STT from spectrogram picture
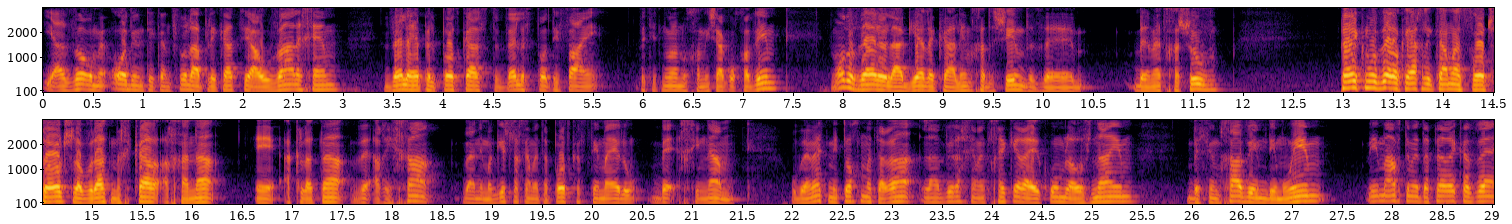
יעזור מאוד אם תיכנסו לאפליקציה האהובה עליכם ולאפל פודקאסט ולספוטיפיי ותיתנו לנו חמישה כוכבים. מאוד עוזר לי להגיע לקהלים חדשים וזה באמת חשוב. פרק כמו זה לוקח לי כמה עשרות שעות של עבודת מחקר, הכנה, אה, הקלטה ועריכה, ואני מגיש לכם את הפודקאסטים האלו בחינם. ובאמת מתוך מטרה להביא לכם את חקר היקום לאוזניים, בשמחה ועם דימויים. ואם אהבתם את הפרק הזה,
